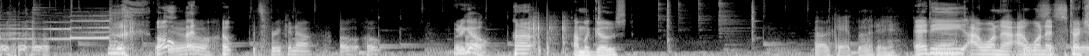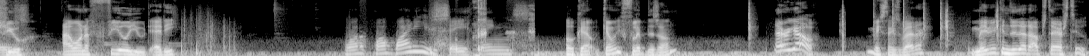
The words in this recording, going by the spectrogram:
Whoa. Oh, and, oh, It's freaking out. Oh, oh. where'd he go? Huh, I'm a ghost. Okay, buddy. Eddie, Yeah. I wanna, I wanna touch you. I wanna feel you, Eddie. Why, why, why do you say things? Oh, okay, can we flip this on? There we go. Makes things better. Maybe you can do that upstairs too.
